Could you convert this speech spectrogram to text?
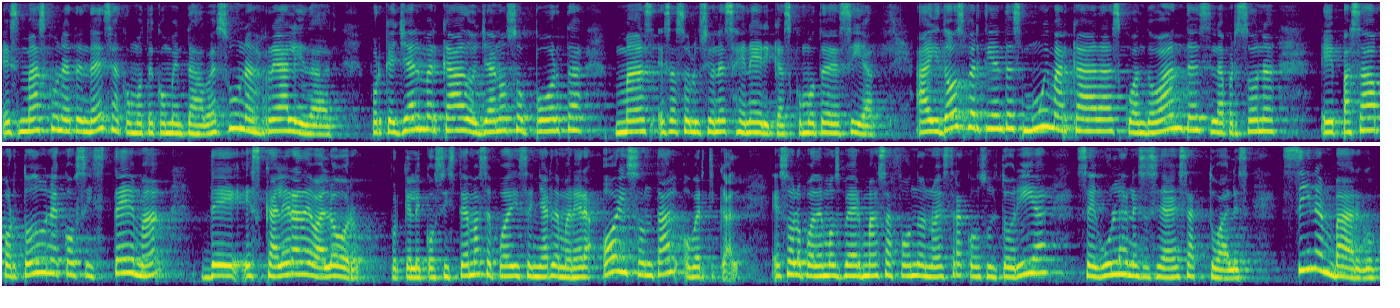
es más que una tendencia, como te comentaba, es una realidad, porque ya el mercado ya no soporta más esas soluciones genéricas, como te decía. Hay dos vertientes muy marcadas cuando antes la persona eh, pasaba por todo un ecosistema de escalera de valor, porque el ecosistema se puede diseñar de manera horizontal o vertical. Eso lo podemos ver más a fondo en nuestra consultoría según las necesidades actuales. Sin embargo,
